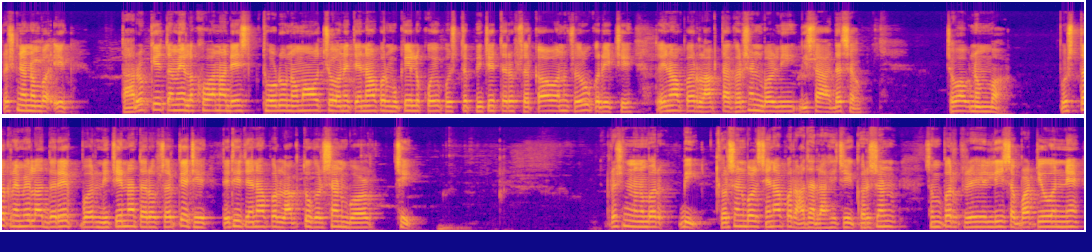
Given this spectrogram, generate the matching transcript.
પ્રશ્ન નંબર એક. ધારો કે તમે લખવાના ડેસ્ક થોડું નમાવો છો અને તેના પર મૂકેલું કોઈ પુસ્તક નીચે તરફ સરકાવવાનું શરૂ કરે છે, તો એના પર લાગતા ઘર્ષણ બળની દિશા દર્શાવો. જવાબ નંબર. પુસ્તક નમેલા દરેક પર નીચેના તરફ સરકે છે, તેથી તેના પર લાગતું ઘર્ષણ બળ છે. પ્રશ્ન નંબર બી. ઘર્ષણ બળ શેના પર આધાર રાખે છે? ઘર્ષણ સંપર્ક રહેલી સપાટીઓને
